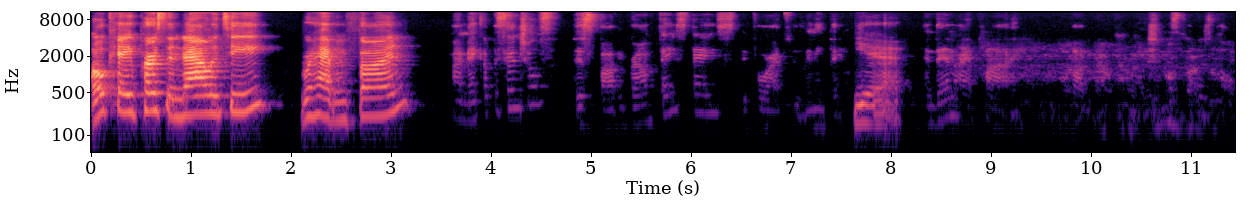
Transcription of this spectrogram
Okay. Personality. We're having fun. My makeup essentials. This Bobbi Brown face base before I do anything. Yeah. And then I apply Bobbi Brown foundation. This color is called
